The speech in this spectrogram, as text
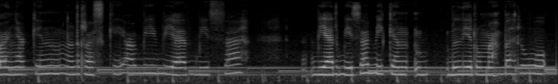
banyakin rezeki Abi biar bisa biar bisa bikin beli rumah baru.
